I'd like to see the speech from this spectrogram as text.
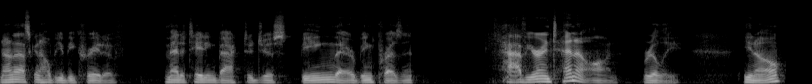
None of that's going to help you be creative. Meditating back to just being there, being present. Have your antenna on, really, you know?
